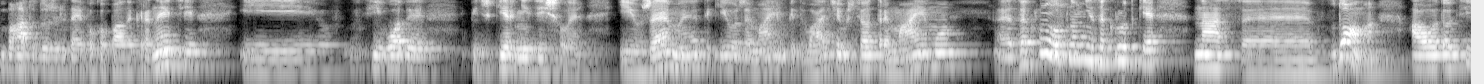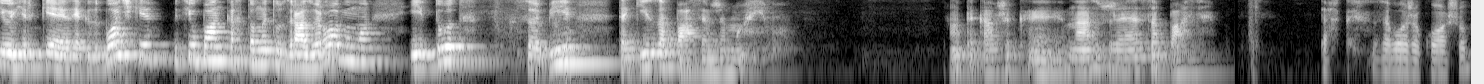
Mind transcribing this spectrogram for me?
багато дуже людей покопали криниці, і ці води підшкірні зійшли. І вже ми такі вже маємо підвальчик, все тримаємо. Е, ну, основні закрутки нас е, вдома. А от оці огірки, як з бочки, ці в банках, то ми тут зразу робимо. І тут собі такі запаси вже маємо. От така вже в нас вже запаси. Так, завожу кошу,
